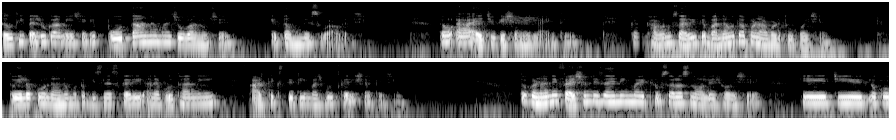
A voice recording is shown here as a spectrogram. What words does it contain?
સૌથી પહેલું કામ એ છે કે પોતાનામાં જોવાનું છે કે તમને શું આવડે છે. તો આ એજ્યુકેશનની લાઈનથી ખાવાનું સારી રીતે બનાવતા પણ આવડતું હોય છે. તો એ લોકો નાનો મોટો બિઝનેસ કરી અને પોતાની આર્થિક સ્થિતિ મજબૂત કરી શકે છે. તો ઘણાને ફેશન ડિઝાઇનિંગમાં એટલું સરસ નોલેજ હોય છે કે જે લોકો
